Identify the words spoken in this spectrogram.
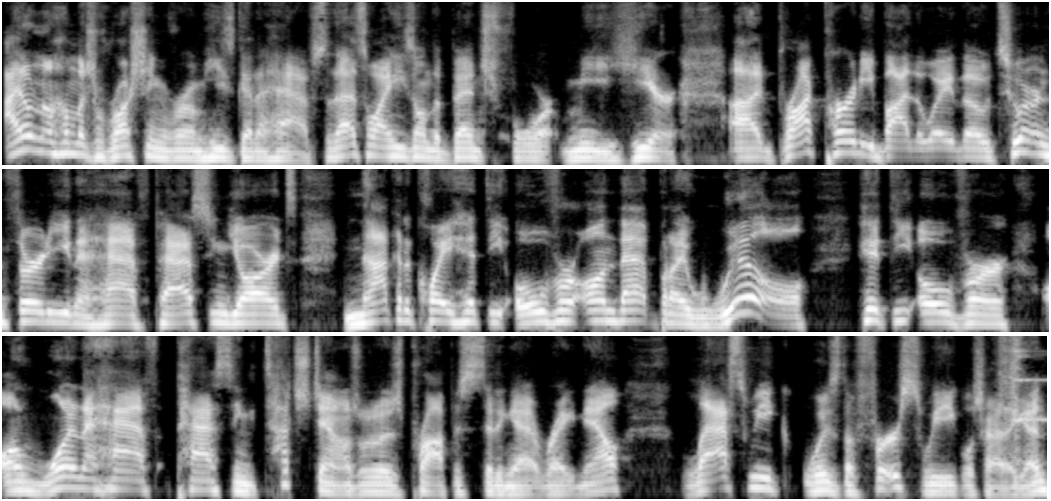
I don't know how much rushing room he's going to have. So that's why he's on the bench for me here. Uh, Brock Purdy, by the way, though, 230 and a half passing yards. Not going to quite hit the over on that, but I will hit the over on one and a half passing touchdowns, where his prop is sitting at right now. Last week was the first week. We'll try that again.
